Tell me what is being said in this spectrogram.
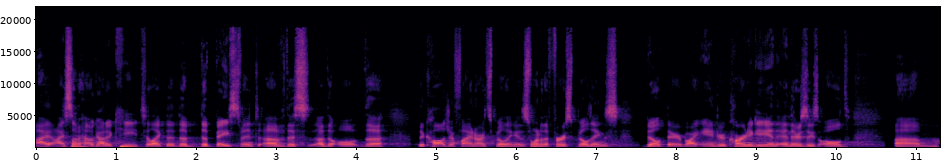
I, I somehow got a key to like the, the, the basement of this of the, the the College of Fine Arts building. It was one of the first buildings built there by Andrew Carnegie, and, and there's these old um,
